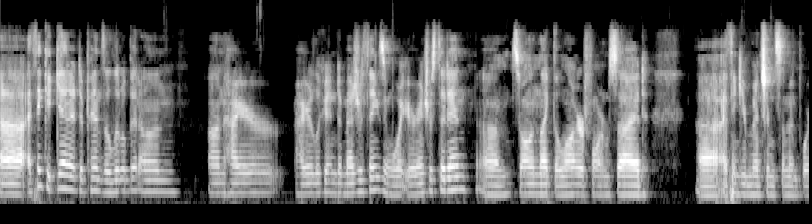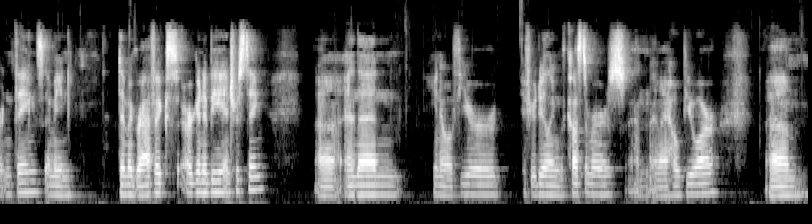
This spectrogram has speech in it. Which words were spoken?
uh, I think again it depends a little bit on on how you're how you're looking to measure things and what you're interested in. Um, so on like the longer form side, uh, I think you mentioned some important things. I mean, demographics are going to be interesting, uh, and then you know if you're if you're dealing with customers, and, and I hope you are, um,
